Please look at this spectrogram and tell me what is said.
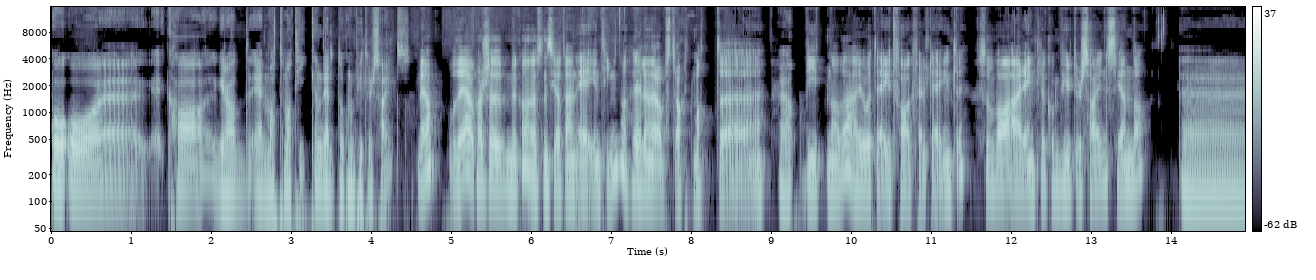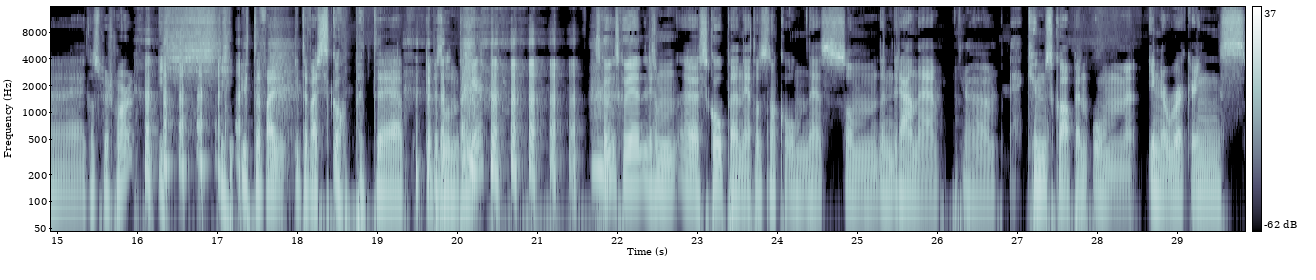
Og, og eh, hva grad er matematikk en del av computer science? Ja, og det er jo kanskje, du kan nesten si at det er en egen ting, da. Hele den der abstrakt matte-biten Ja. av det er jo et eget fagfelt, egentlig. Så hva er egentlig computer science igjen da? Eh, godt spørsmål. Utenfor, scopet til episoden, tenker jeg. Skal vi, skal vi liksom uh, scope den ned til å snakke om det som den rene uh, kunnskapen om inner workings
